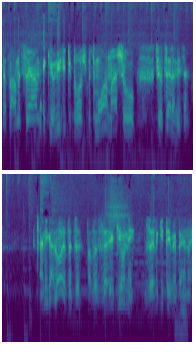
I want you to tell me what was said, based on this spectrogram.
דבר מסוים, הגיונית היא תדרוש בתמורה משהו שיוצא לה מזה. אני גם לא אוהב את זה, אבל זה הגיוני, זה לגיטימי בעיניי.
